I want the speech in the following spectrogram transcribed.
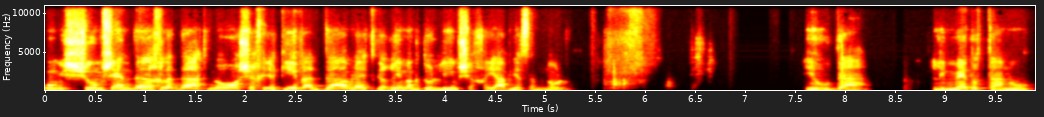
ומשום שאין דרך לדעת מראש איך יגיב אדם לאתגרים הגדולים שחייו יזמנו לו. יהודה לימד אותנו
